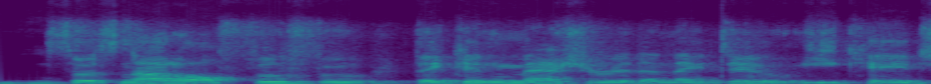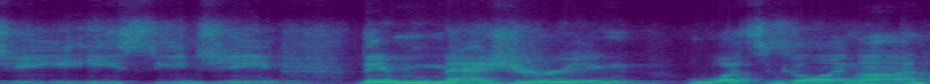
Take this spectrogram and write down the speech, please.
Mm-hmm. So it's not all foo-foo. They can measure it and they do. EKG, ECG, they're measuring what's going on.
